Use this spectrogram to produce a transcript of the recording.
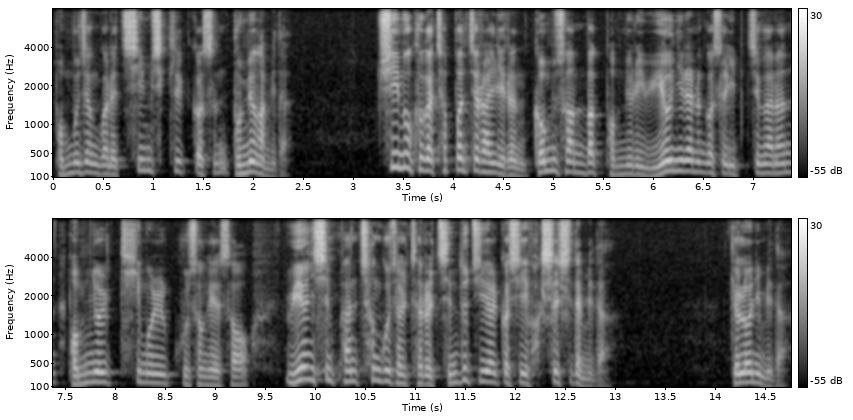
법무장관에 취임시킬 것은 분명합니다. 취임 후 그가 첫 번째로 할 일은 검수완박 법률이 위헌이라는 것을 입증하는 법률팀을 구성해서 위헌 심판 청구 절차를 진두지휘할 것이 확실시됩니다. 결론입니다.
